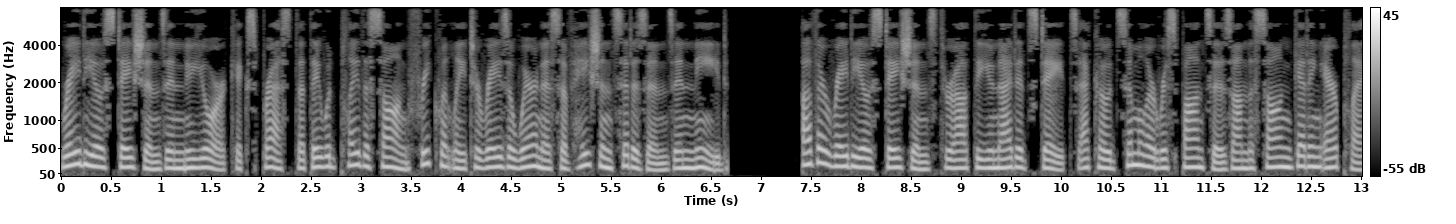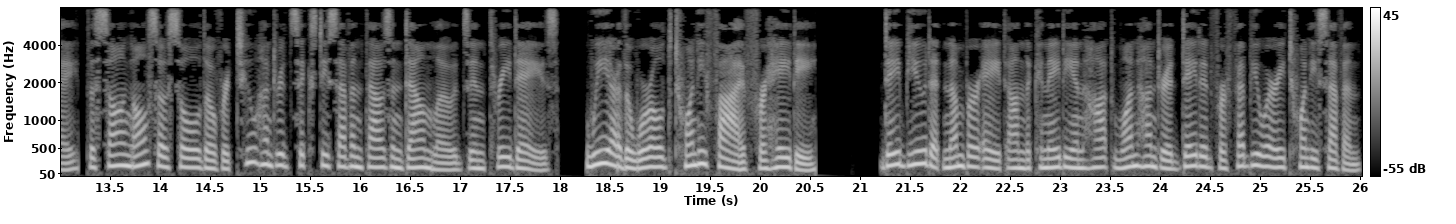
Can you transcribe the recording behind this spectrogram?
Radio stations in New York expressed that they would play the song frequently to raise awareness of Haitian citizens in need. Other radio stations throughout the United States echoed similar responses on the song getting airplay. The song also sold over 267,000 downloads in three days. We Are the World 25 for Haiti debuted at number 8 on the Canadian Hot 100 dated for February 27.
